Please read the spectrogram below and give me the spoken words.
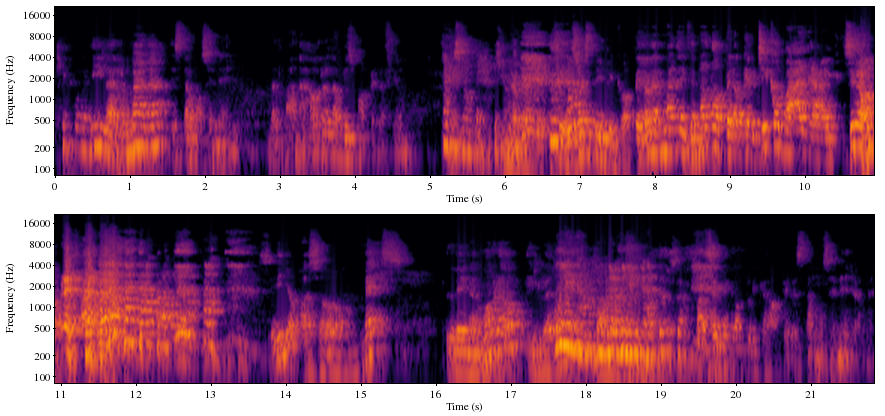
qué. Y la hermana, estamos en ello. La hermana ahora es la misma operación. La misma operación. Sí, eso es típico. Pero la hermana dice, no, no, pero que el chico vaya. Y, sí, hombre. sí, yo paso un mes, le enamoro y luego... Le enamoro, No, le encanta. Va a ser muy complicado, pero estamos en ello. a ver.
